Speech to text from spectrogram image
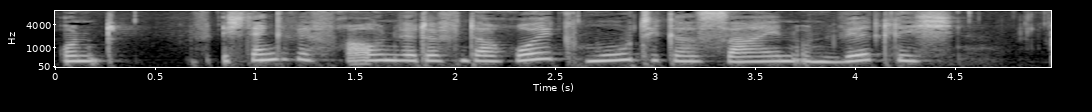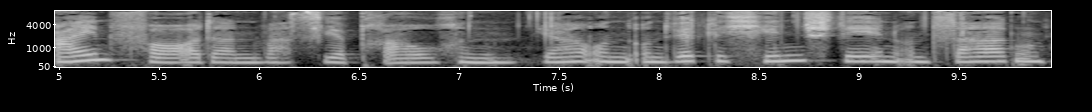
Und ich denke, wir Frauen, wir dürfen da ruhig mutiger sein und wirklich einfordern, was wir brauchen, ja, und, und wirklich hinstehen und sagen,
